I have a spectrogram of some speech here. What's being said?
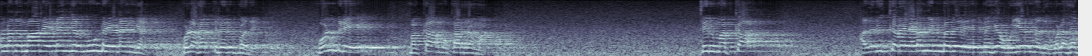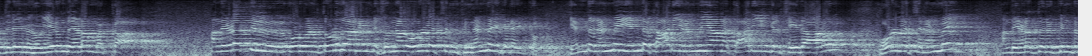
உன்னதமான இடங்கள் மூன்று இடங்கள் உலகத்தில் இருப்பது. ஒன்று மக்கா முக்கர்ரமா திருமக்கா அது இருக்கிற இடம் என்பது மிக உயர்ந்தது. உலகத்திலே மிக உயர்ந்த இடம் மக்கா. அந்த இடத்தில் ஒருவன் தொழுதான் என்று சொன்னால் ஒரு லட்சம் நன்மை கிடைக்கும். எந்த நன்மை எந்த காரிய நன்மையான காரியங்கள் செய்தாலும் ஒரு லட்சம் நன்மை அந்த இடத்திற்கின்ற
